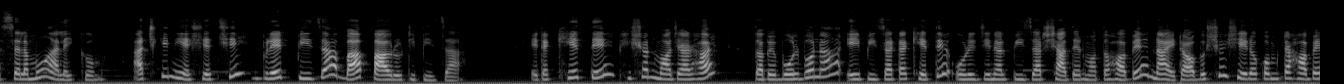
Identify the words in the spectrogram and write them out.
আসসালামু আলাইকুম। আজকে নিয়ে এসেছি ব্রেড পিৎজা বা পাউরুটি পিৎজা এটা খেতে ভীষণ মজার হয়, তবে বলব না এই পিৎজাটা খেতে অরিজিনাল পিৎজার স্বাদের মতো হবে, না এটা অবশ্যই সেই রকমটা হবে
